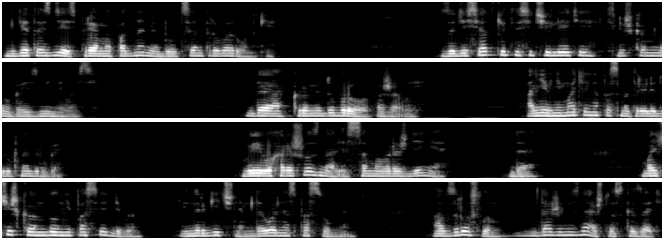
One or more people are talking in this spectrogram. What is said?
Где-то здесь, прямо под нами, был центр воронки. За десятки тысячелетий слишком много изменилось. Да, кроме Дуброва, пожалуй. Они внимательно посмотрели друг на друга. Вы его хорошо знали с самого рождения? Да. Мальчишка он был непоседливым, энергичным, довольно способным. А взрослым, даже не знаю, что сказать.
